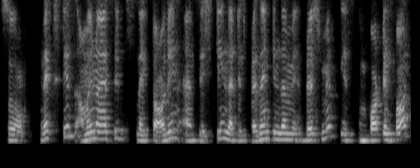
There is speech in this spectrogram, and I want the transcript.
So next is amino acids like taurine and cysteine that is present in the breast milk is important for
